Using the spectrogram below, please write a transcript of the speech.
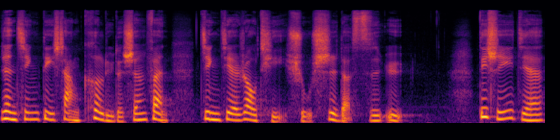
认清地上客旅的身份，禁戒肉体属世的私欲。第十一节，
